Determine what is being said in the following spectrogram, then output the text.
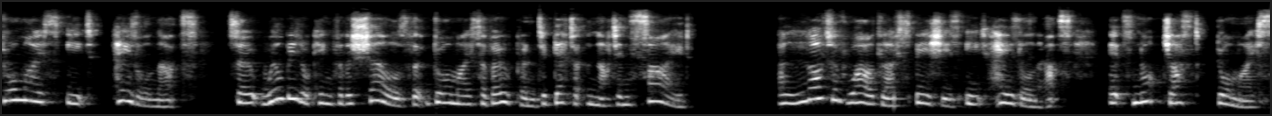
Dormice eat hazelnuts, so we'll be looking for the shells that dormice have opened to get at the nut inside. A lot of wildlife species eat hazelnuts. It's not just dormice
